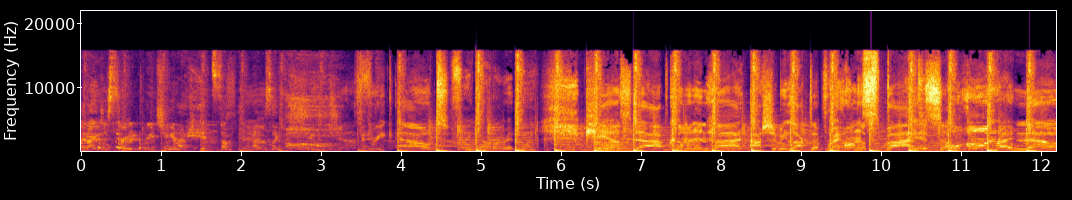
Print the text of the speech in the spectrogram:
And I just started reaching and I hit something. And I was like, shoot. freak out. Freak out already. Can't stop coming in hot. I should be locked up right on the spot. It's so on right now.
